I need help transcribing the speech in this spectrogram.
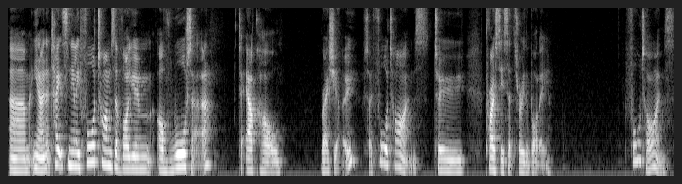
Um, you know, and it takes nearly four times the volume of water to alcohol ratio, so four times to process it through the body. Four times.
